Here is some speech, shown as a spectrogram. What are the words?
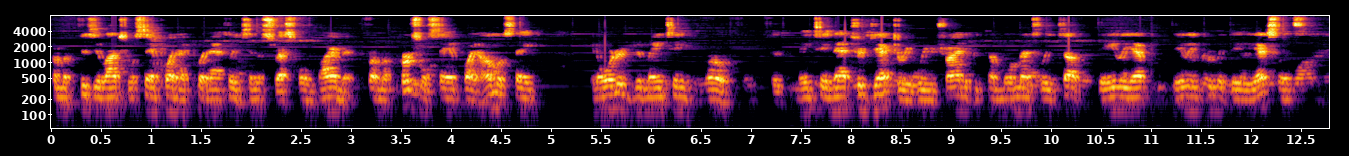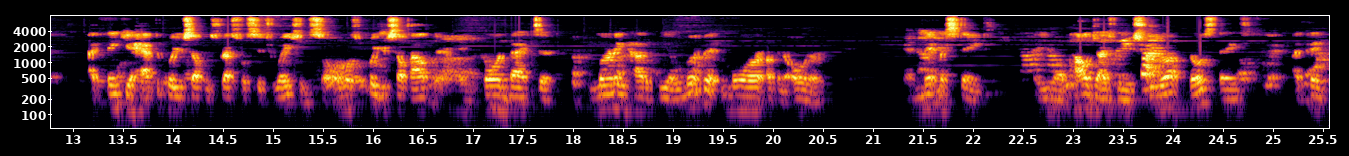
From a physiological standpoint, I put athletes in a stressful environment. From a personal standpoint, I almost think in order to maintain growth, to maintain that trajectory where you're trying to become more mentally tough, daily, daily improvement, daily excellence, I think you have to put yourself in stressful situations. So almost put yourself out there. And going back to learning how to be a little bit more of an owner, admit mistakes, and you know, apologize when you screw up. Those things, I think,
